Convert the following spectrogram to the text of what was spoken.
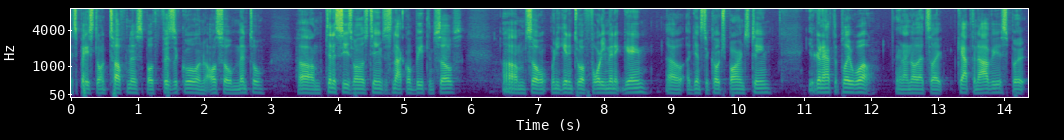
It's based on toughness, both physical and also mental. Um, Tennessee is one of those teams that's not going to beat themselves. Um, so when you get into a 40-minute game uh, against a Coach Barnes team, you're going to have to play well. And I know that's like Captain Obvious, but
